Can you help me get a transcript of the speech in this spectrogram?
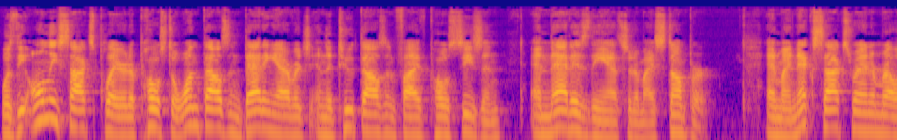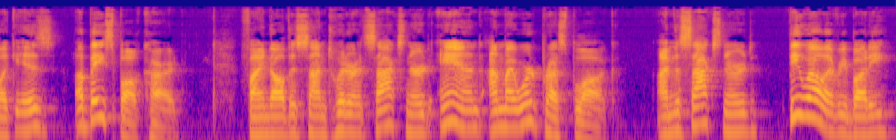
was the only Sox player to post a 1,000 batting average in the 2005 postseason, and that is the answer to my stumper. And my next Sox random relic is a baseball card. Find all this on Twitter at Sox Nerd and on my WordPress blog. I'm the Sox Nerd. Be well, everybody.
